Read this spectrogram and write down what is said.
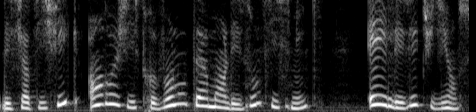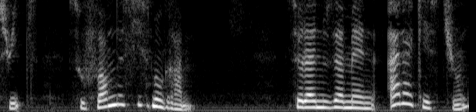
Les scientifiques enregistrent volontairement les ondes sismiques et les étudient ensuite sous forme de sismogrammes. Cela nous amène à la question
